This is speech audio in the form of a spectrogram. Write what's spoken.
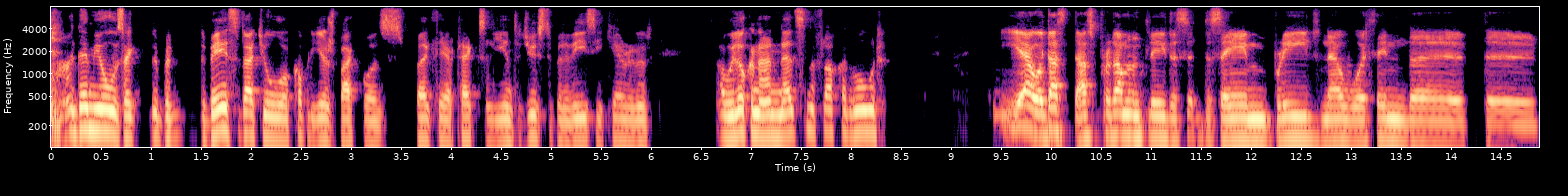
and then you always like the, the base of that ewe a couple of years back was Belclare Texel. You introduced a bit of easy care in it. Are we looking at Nelson the flock at the moment? Yeah, well, that's that's predominantly the, the same breed now within the the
